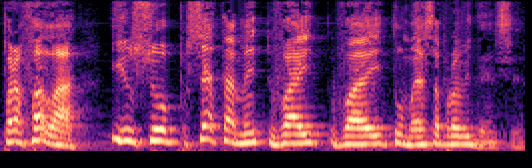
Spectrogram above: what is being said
para falar. E o senhor certamente vai, vai tomar essa providência.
